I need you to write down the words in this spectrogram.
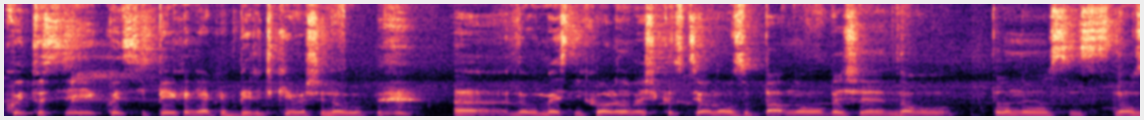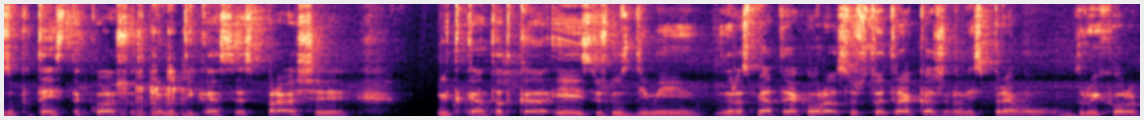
които, си, които си пиеха някакви бирички. Имаше много, много местни хора, но беше като цяло много забавно, беше много пълно с много запотени стъкла, защото климатика не се справяше и така нататък. И всъщност Дими разсмя тия хора. Също той трябва да каже, нали, спрямо други хора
